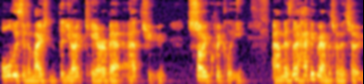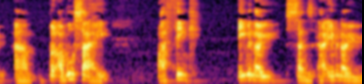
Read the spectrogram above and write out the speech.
all this information that you don't care about at you so quickly. Um, there's no happy ground between the two. Um, but I will say, I think even though Sons, uh, even though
